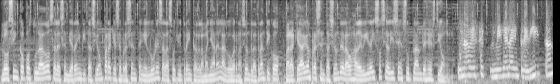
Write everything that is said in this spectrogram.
Los cinco postulados se les enviará invitación para que se presenten el lunes a las 8 y 30 de la mañana en la Gobernación del Atlántico para que hagan presentación de la hoja de vida y socialicen su plan de gestión. Una vez se culmine la entrevista,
